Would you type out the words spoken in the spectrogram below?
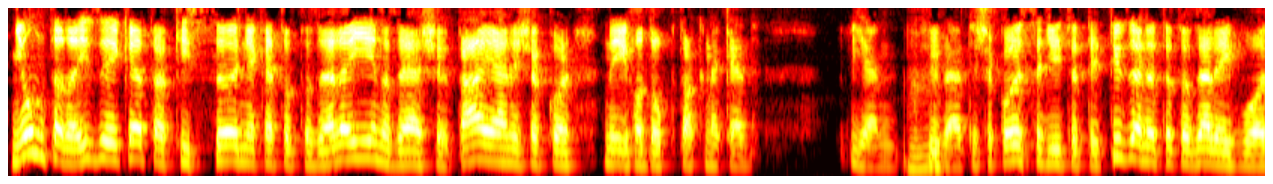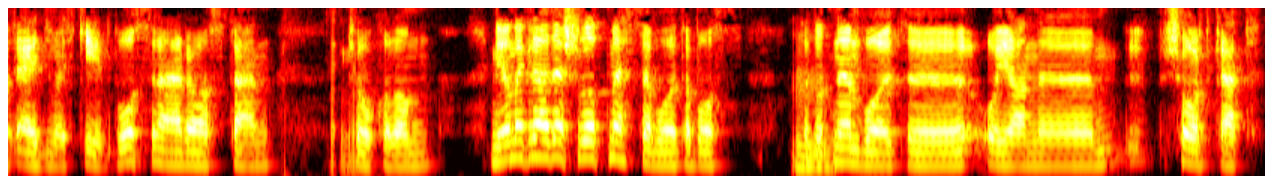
nyomtad a izéket, a kis szörnyeket ott az elején, az első pályán, és akkor néha dobtak neked ilyen mm. füvet, és akkor összegyűjtöttél 15-öt, az elég volt egy vagy két bossrára, aztán Igen. csókolom. Mi a meg ráadásul ott messze volt a boss, tehát ott nem volt ö, olyan ö, shortcut,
